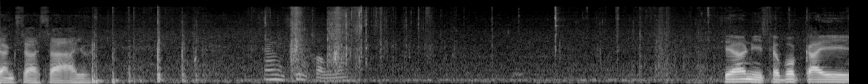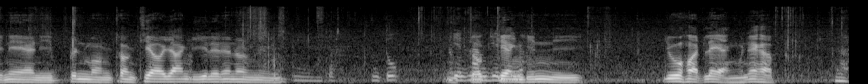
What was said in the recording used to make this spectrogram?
ดังสาสาๆอยู่ตั้งชื่อเขาแล้วแถวนี้ถ้าบ่ไกลเนี่ยนี่เป็นหมองท่องเที่ยวอย่างดีเลยนะน้องหนึ่งอืมจ้ะมันตุกเย็นตกน้ำเย็นแกงเลยหินนี่อยู่หอดแหลงมันนะครับนะ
